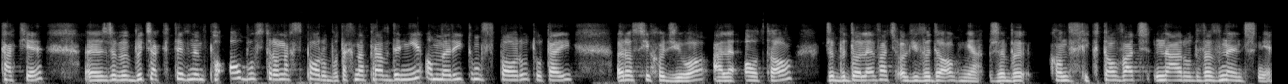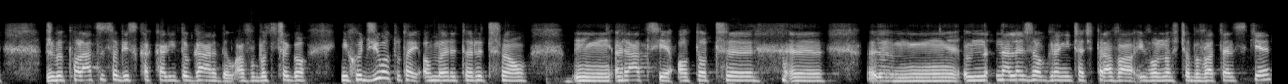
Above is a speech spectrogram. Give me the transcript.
takie, żeby być aktywnym po obu stronach sporu, bo tak naprawdę nie o meritum sporu tutaj Rosji chodziło, ale o to, żeby dolewać oliwy do ognia, żeby konfliktować naród wewnętrznie, żeby Polacy sobie skakali do gardeł, a wobec czego nie chodziło tutaj o merytoryczną mm, rację, o to, czy y, y, należy ograniczać prawa i wolności obywatelskie,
